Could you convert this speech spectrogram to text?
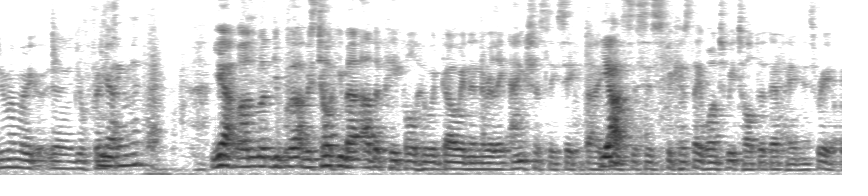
Do you remember your, uh, your phrasing it? Yeah, well, well, I was talking about other people who would go in and really anxiously seek a Yeah. diagnosis is because they want to be told that their pain is real.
